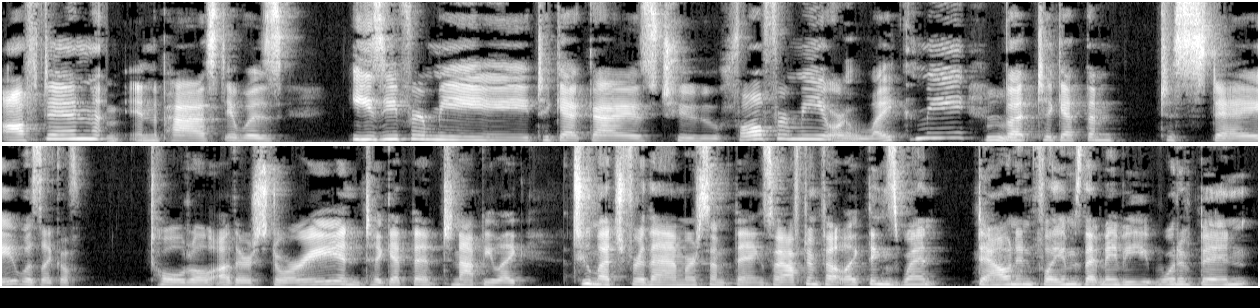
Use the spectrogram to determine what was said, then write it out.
often in the past it was easy for me to get guys to fall for me or like me, Hmm. but to get them to stay was like a total other story and to get them to not be like too much for them or something. So I often felt like things went down in flames that maybe would have been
